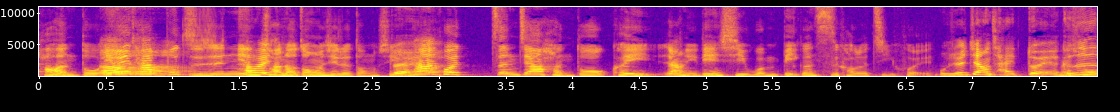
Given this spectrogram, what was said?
好很多，因为它不只是念传统中文系的东西，它会。增加很多可以让你练习文笔跟思考的机会，我觉得这样才对。可是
